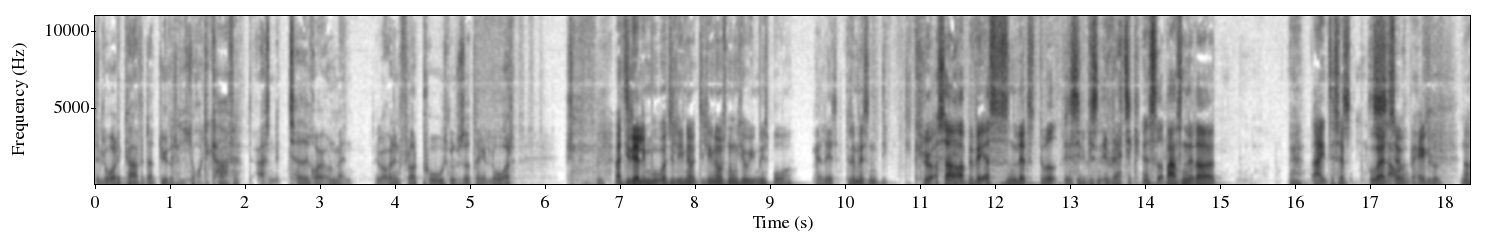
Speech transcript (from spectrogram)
Det er lortekaffe, der er dyrt. Det er lortekaffe. Det er sådan lidt taget i røven, mand. Det kan godt være, det er en flot pose, men du sidder og drikker lort. Og de der lemurer, de ligner, de ligner jo sådan nogle heroinmisbrugere. Ja, lidt. Det der med sådan, de, de klør sig ja. og bevæger sig sådan lidt, du ved. Jeg vil sige, de bliver sådan erratic. Jeg sidder bare sådan lidt og... Ja, nej, det ser, uh, det ser ubehageligt ud. Nå.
